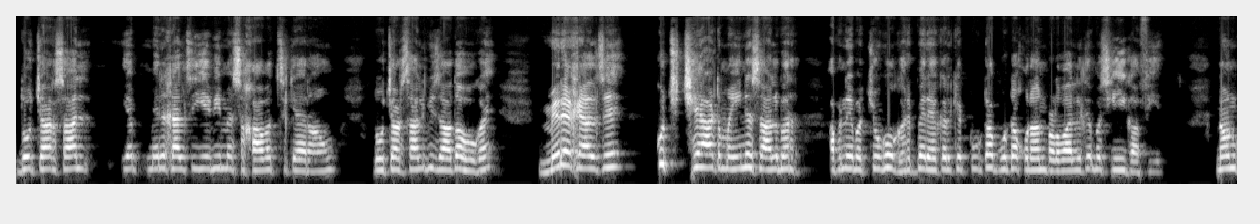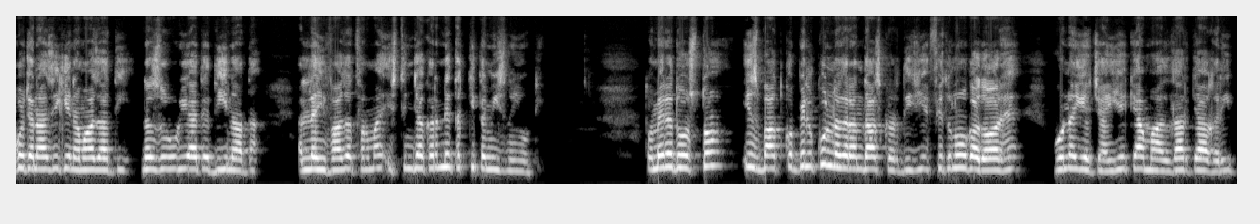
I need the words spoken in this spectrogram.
दो चार साल, या मेरे ख्याल से ये भी मैं सखावत से कह रहा हूँ दो चार साल भी ज़्यादा हो गए। मेरे ख्याल से कुछ छः आठ महीने साल भर अपने बच्चों को घर पे रह करके टूटा फूटा कुरान पढ़वा लेते, बस यही काफ़ी है। ना उनको जनाजी की नमाज़ आती, न ज़रूरियात दीन आता। अल्लाह हिफाजत फरमाए, इस्तिंजा करने तक की तमीज़ नहीं होती। तो मेरे दोस्तों, इस बात को बिल्कुल नज़रअंदाज कर दीजिए, फितनों का दौर है होना ये चाहिए क्या मालदार, क्या गरीब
